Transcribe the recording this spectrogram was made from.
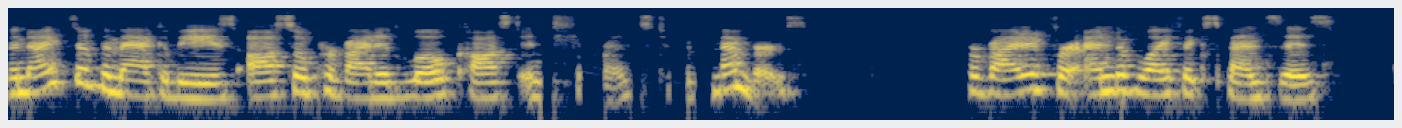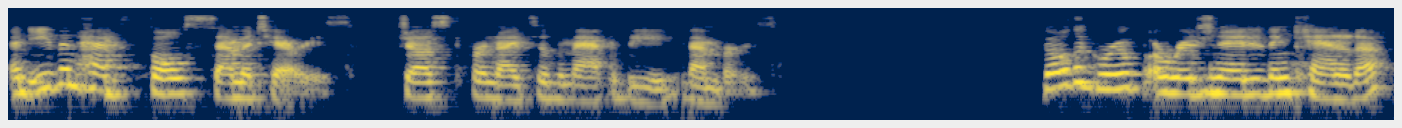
the Knights of the Maccabees also provided low cost insurance to its members, provided for end of life expenses, and even had full cemeteries just for Knights of the Maccabee members. Though the group originated in Canada,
